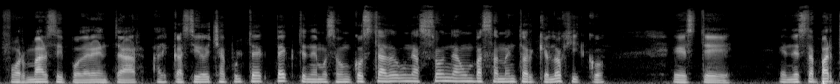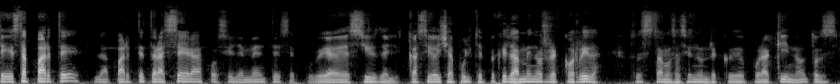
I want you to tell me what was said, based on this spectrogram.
formarse y poder entrar al castillo de Chapultepec, tenemos a un costado una zona, un basamento arqueológico. Este, en esta parte, esta parte, la parte trasera, posiblemente se pudiera decir del castillo de Chapultepec, es la menos recorrida. Entonces estamos haciendo un recorrido por aquí, ¿no? Entonces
